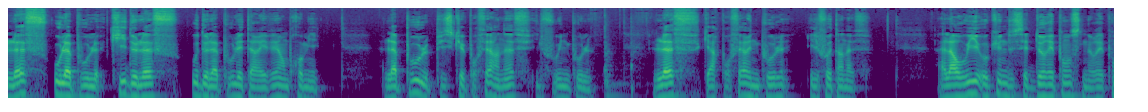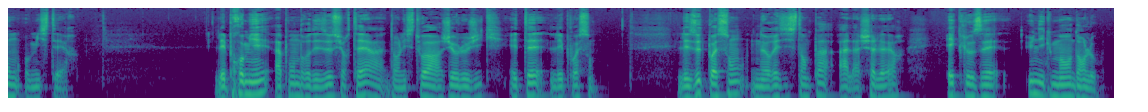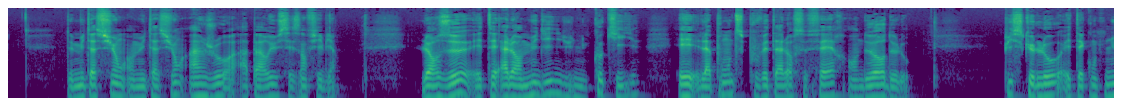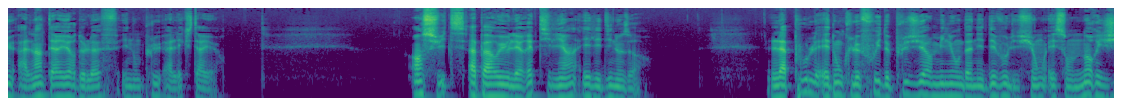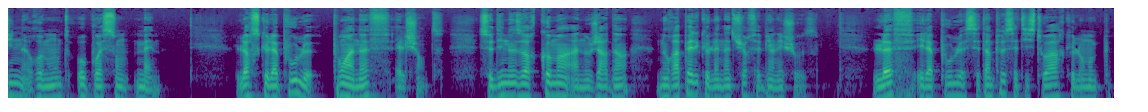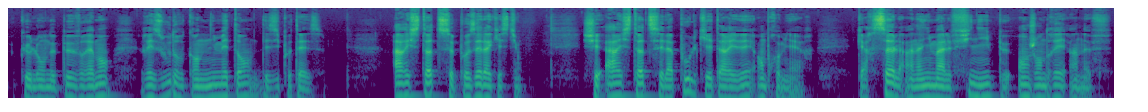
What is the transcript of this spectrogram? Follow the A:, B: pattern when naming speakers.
A: L'œuf ou la poule? Qui de l'œuf ou de la poule est arrivé en premier? La poule, puisque pour faire un œuf, il faut une poule. L'œuf, car pour faire une poule, il faut un œuf. Alors oui, aucune de ces deux réponses ne répond au mystère. Les premiers à pondre des œufs sur Terre dans l'histoire géologique étaient les poissons. Les œufs de poisson, ne résistant pas à la chaleur, éclosaient uniquement dans l'eau. De mutation en mutation, un jour apparurent ces amphibiens. Leurs œufs étaient alors mudis d'une coquille, et la ponte pouvait alors se faire en dehors de l'eau, puisque l'eau était contenue à l'intérieur de l'œuf et non plus à l'extérieur. Ensuite apparurent les reptiliens et les dinosaures. La poule est donc le fruit de plusieurs millions d'années d'évolution et son origine remonte au poisson même. Lorsque la poule pond un œuf, elle chante. Ce dinosaure commun à nos jardins nous rappelle que la nature fait bien les choses. L'œuf et la poule, c'est un peu cette histoire que l'on ne peut vraiment résoudre qu'en y mettant des hypothèses. Aristote se posait la question. Chez Aristote, c'est la poule qui est arrivée en première, car seul un animal fini peut engendrer un œuf.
